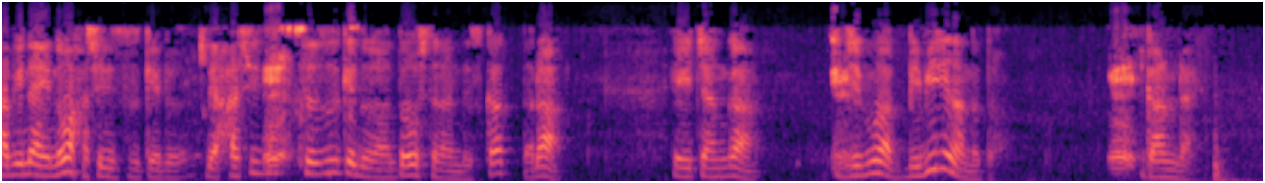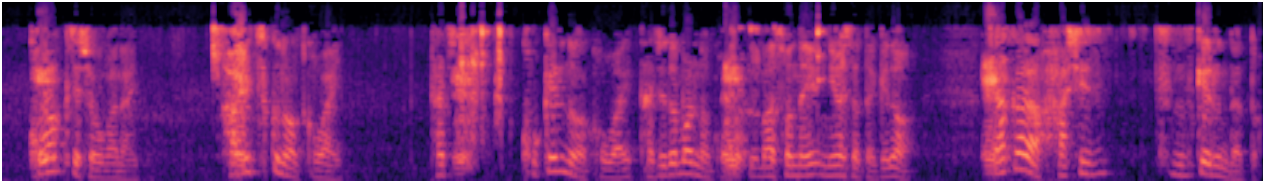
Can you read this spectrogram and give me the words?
錆びないのは走り続ける。で、走り続けるのはどうしてなんですかって言ったら、A ちゃんが、自分はビビりなんだと。元来。怖くてしょうがない。張り付くのが怖い。立ち、こけるのが怖い。立ち止まるのが怖いって。まあそんなニュアンスだったけど、だから走り続けるんだと。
